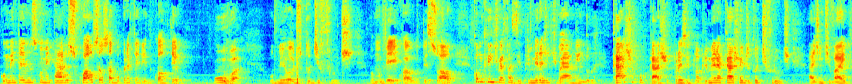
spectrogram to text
Comenta aí nos comentários qual o seu sabor preferido, qual o teu? Uva. O meu é o de tutti-frutti. Vamos ver aí qual é o do pessoal. Como que a gente vai fazer? Primeiro a gente vai abrindo caixa por caixa. Por exemplo, a primeira caixa é de tutti-frutti. A gente vai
